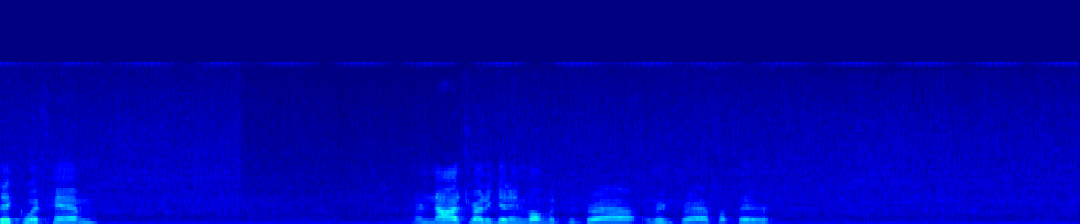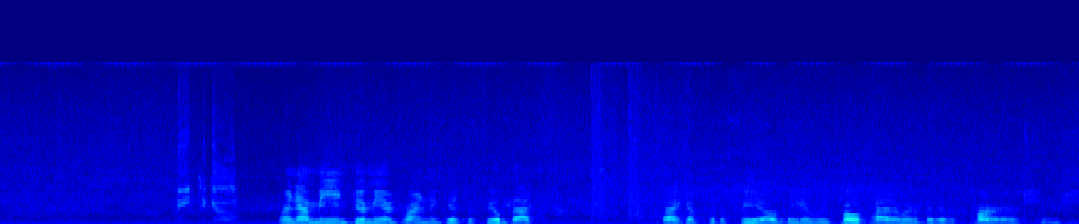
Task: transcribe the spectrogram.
stick with him. And not try to get involved with the draft, big draft up there. Eight to go. Right now, me and Jimmy are trying to get the field back, back up to the field because we both had a little bit of a car issues.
